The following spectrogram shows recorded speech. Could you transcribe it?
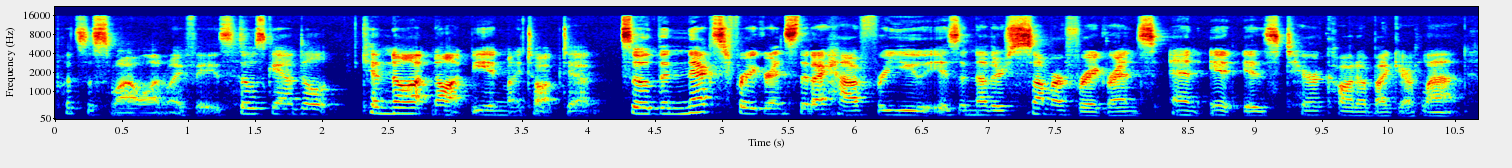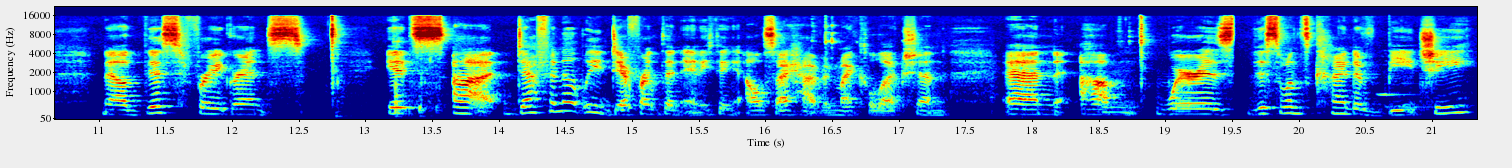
puts a smile on my face. So Scandal cannot not be in my top 10. So the next fragrance that I have for you is another summer fragrance and it is Terracotta by Guerlain. Now this fragrance, it's uh, definitely different than anything else I have in my collection. And um, whereas this one's kind of beachy,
